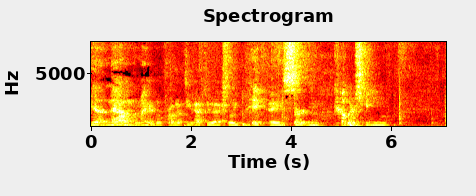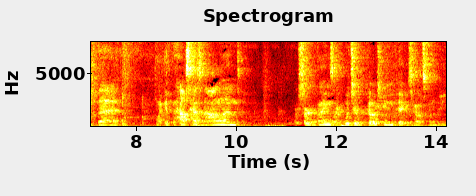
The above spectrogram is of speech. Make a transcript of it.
Yeah, now in the Maynardville product, you have to actually pick a certain color scheme that, like if the house has an island or certain things, like whichever color scheme you pick is how it's going to be.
